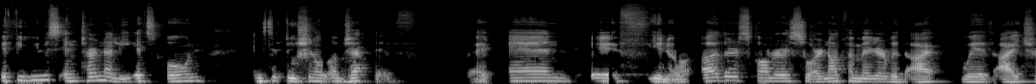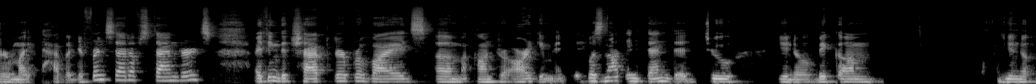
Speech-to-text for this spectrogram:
if you use internally its own institutional objective right? And if you know other scholars who are not familiar with i with ichur might have a different set of standards i think the chapter provides um, a counter argument. It was not intended to you know become you know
